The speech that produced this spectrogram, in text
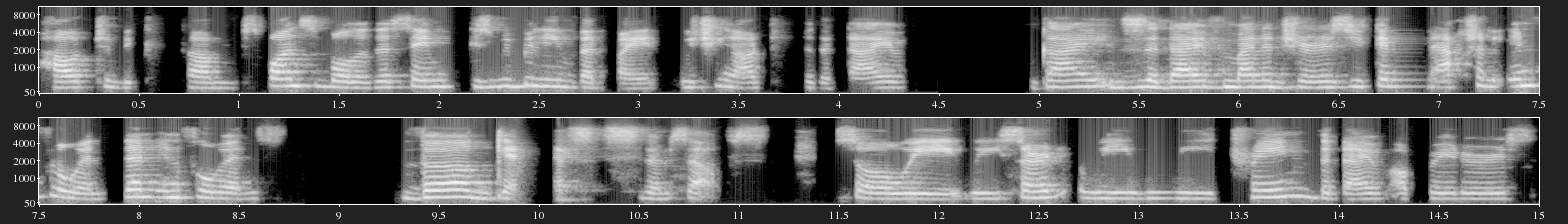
how to become responsible at the same because we believe that by reaching out to the dive guides, the dive managers, you can actually influence, then influence the guests themselves. So we we start we we train the dive operators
